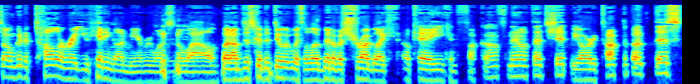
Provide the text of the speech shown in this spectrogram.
So I'm going to tolerate you hitting on me every once in a while, but I'm just going to do it with a little bit of a shrug, like, okay, you can fuck off now with that shit. We already talked about this.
